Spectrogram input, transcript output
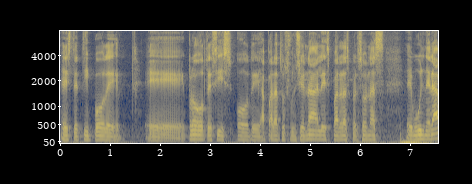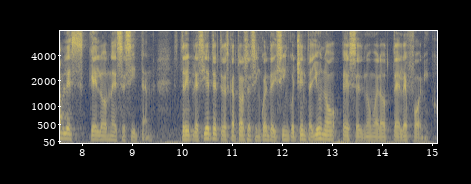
este tipo de eh, prótesis o de aparatos funcionales para las personas eh, vulnerables que lo necesitan. 777-314-5581 es el número telefónico.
